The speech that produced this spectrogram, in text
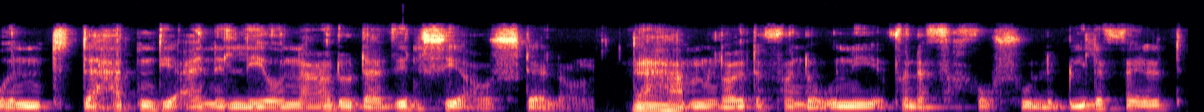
Und da hatten die eine Leonardo da Vinci Ausstellung. Da mhm. haben Leute von der Uni, von der Fachhochschule Bielefeld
